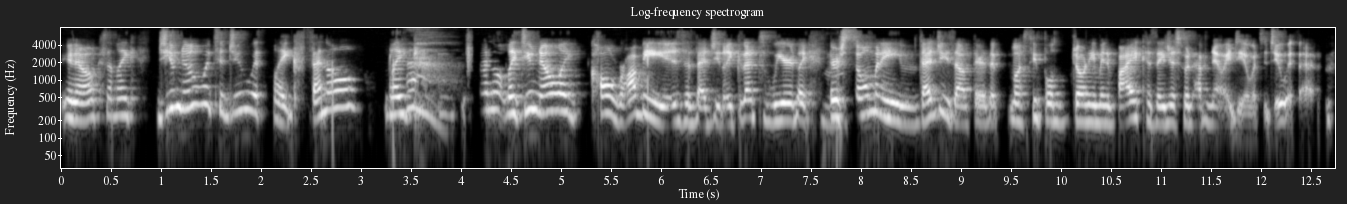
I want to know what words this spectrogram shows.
you know, because I'm like, do you know what to do with like fennel? Like fennel, like do you know like kohlrabi is a veggie? Like that's weird. Like Mhm. there's so many veggies out there that most people don't even buy because they just would have no idea what to do with it.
